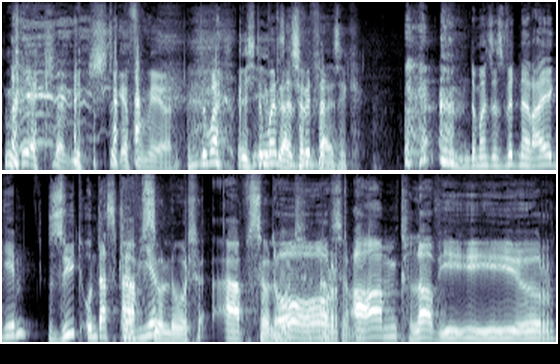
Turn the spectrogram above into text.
mehr Klavierstücke von mir hören. Du meinst, Ich du meinst, schon wird, fleißig. du meinst, es wird eine Reihe geben? Süd und das Klavier? Absolut, absolut, Dort absolut. am Klavier.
